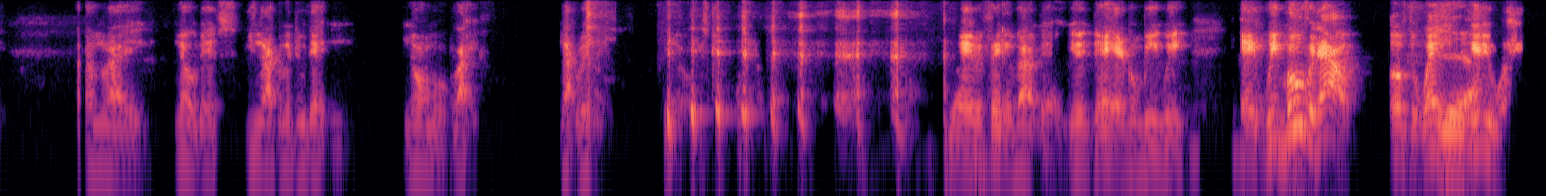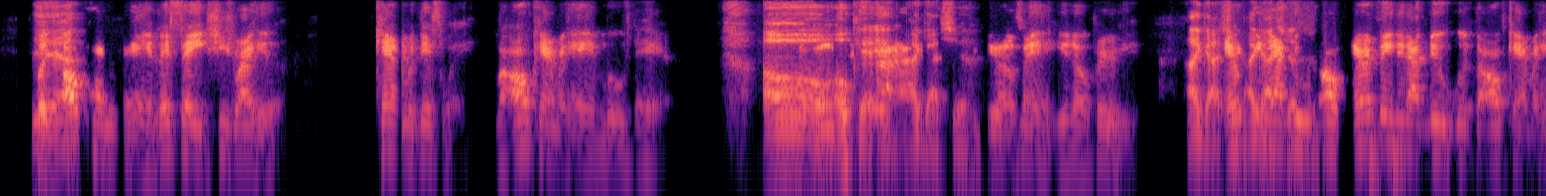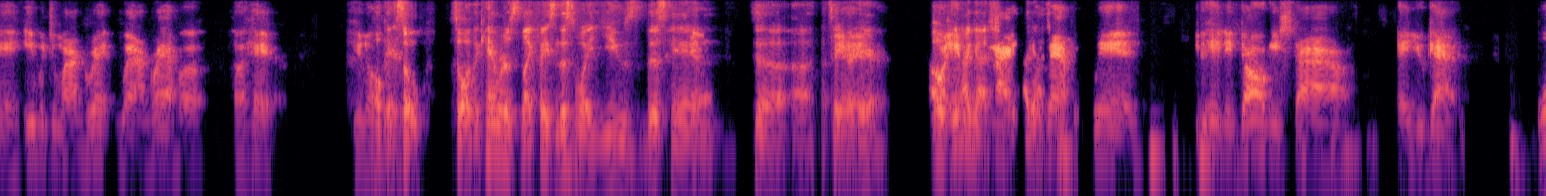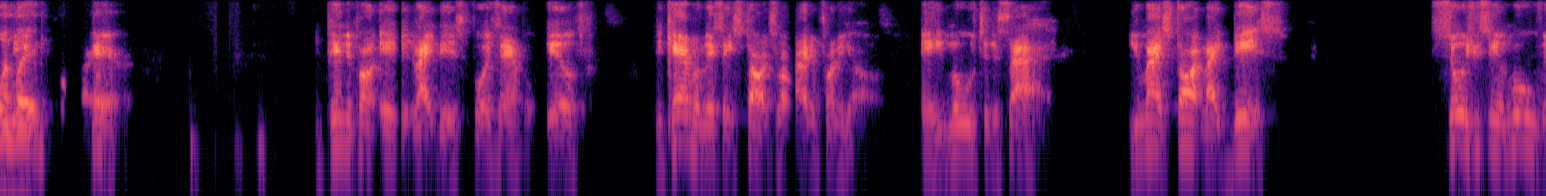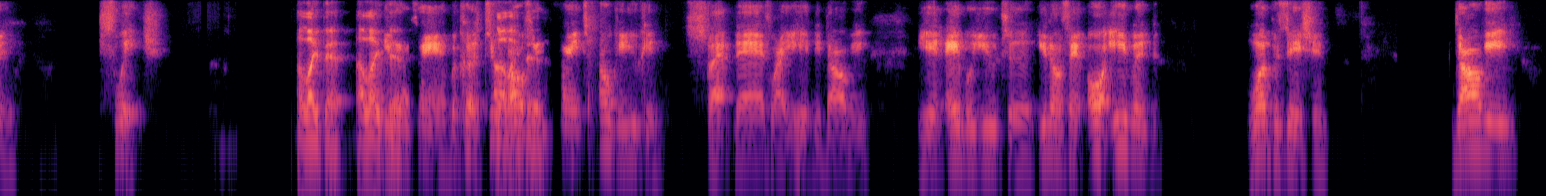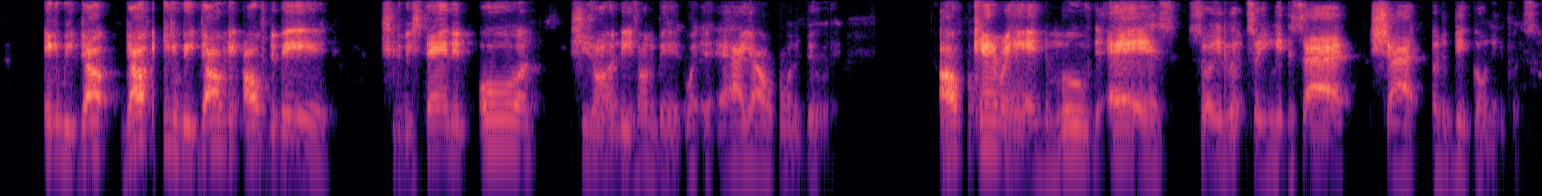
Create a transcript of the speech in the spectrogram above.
I'm like, no, that's you're not gonna do that in normal life. Not really. You know, it's, you ain't even thinking about that. You, that hair gonna be we, and we move it out of the way Yeah. anyway. But yeah. off camera hand, let's say she's right here, camera this way. My off camera hand moves the hair. Oh, okay. I got you. You know what I'm saying? You know, period. I got you. I Everything that got I do you. with off, everything that I do with the off camera hand, even to my grab when I grab her her hair. You know. Okay, so so the camera's like facing this way, use this hand to uh, take her hair. Okay, I got you. like, I for got you. example, when you hit the doggy style and you got One leg. her hair. Depending upon it like this, for example, if the camera, let's say, starts right in front of y'all and he moves to the side, you might start like this. Soon as you see him moving, switch. I like that. I like that. You know what. I'm saying? Because too like also that. the same token, you can slap the ass while you hit the doggy. You enable you to, you know what I'm saying? Or even one position. Doggy, it can be dog dog, it can be doggy off the bed. She could be standing or she's on her knees on the bed. How y'all want to do it. Off camera hand to move the ass so it look so you can get the side shot of the dick going in the pussy.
